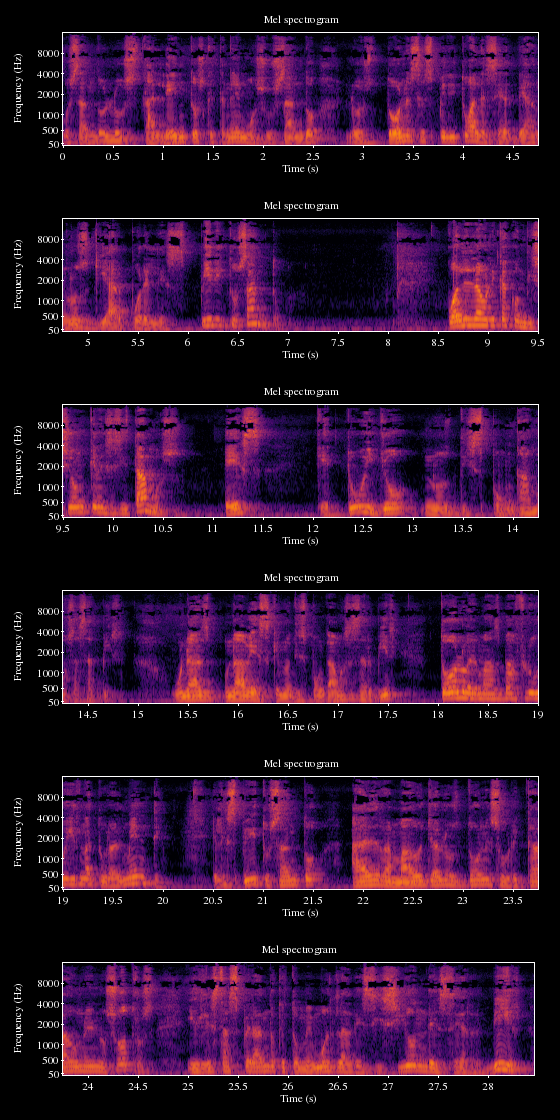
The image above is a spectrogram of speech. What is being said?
usando los talentos que tenemos, usando los dones espirituales, dejarnos guiar por el Espíritu Santo. ¿Cuál es la única condición que necesitamos? Es que tú y yo nos dispongamos a servir. Una, una vez que nos dispongamos a servir, todo lo demás va a fluir naturalmente. El Espíritu Santo ha derramado ya los dones sobre cada uno de nosotros y Él está esperando que tomemos la decisión de servir.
